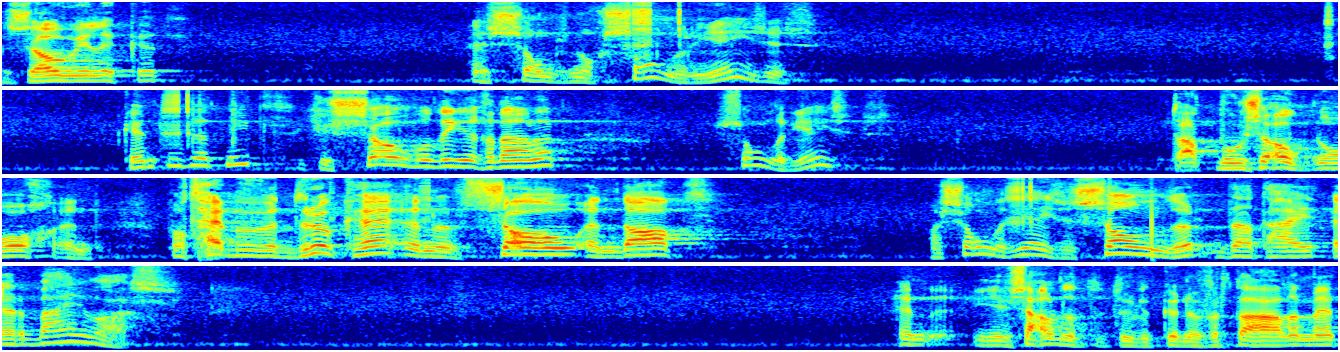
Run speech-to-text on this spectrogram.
zo wil ik het. En soms nog zonder Jezus. Kent u dat niet? Dat je zoveel dingen gedaan hebt zonder Jezus. Dat moest ook nog. En wat hebben we druk, hè? En zo en dat. Maar zonder Jezus, zonder dat Hij erbij was. En je zou dat natuurlijk kunnen vertalen met,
